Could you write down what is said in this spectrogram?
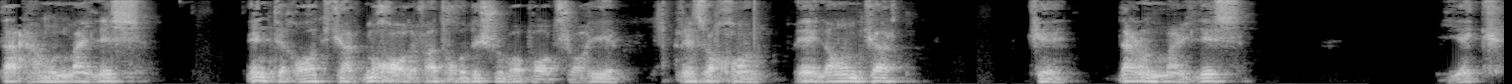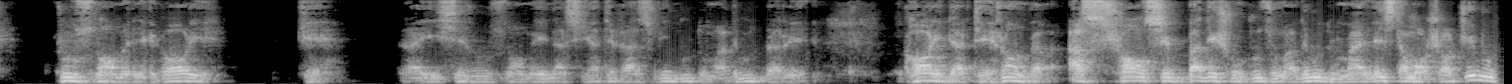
در همون مجلس انتقاد کرد. مخالفت خودش رو با پادشاهی رضاخان اعلام کرد که در آن مجلس یک روزنامه نگاری که رئیس روزنامه نصیحت قزوین بود اومده بود برای کاری در تهران و از شانس بدش اون روز اومده بود. مجلس تماشاچی بود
